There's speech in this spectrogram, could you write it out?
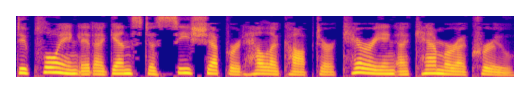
deploying it against a Sea Shepherd helicopter carrying a camera crew.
